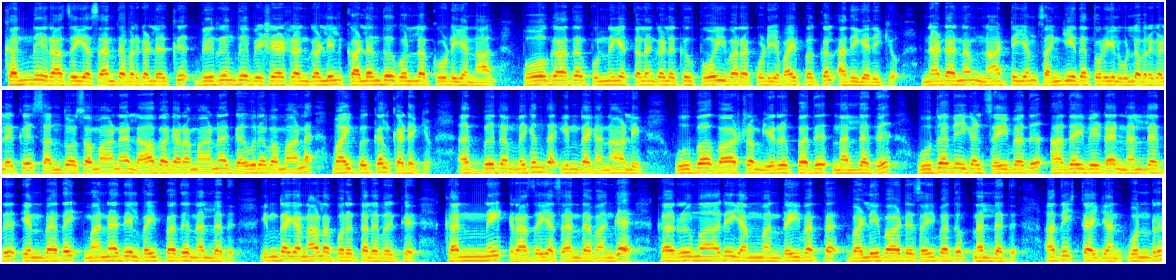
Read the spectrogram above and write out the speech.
கன்னி ராசியை சார்ந்தவர்களுக்கு விருந்து விசேஷங்களில் கலந்து கொள்ளக்கூடிய நாள். போகாத புண்ணிய தலங்களுக்கு போய் வரக்கூடிய வாய்ப்புகள் அதிகரிக்கும். நடனம் நாட்டியம் சங்கீத துறையில் உள்ளவர்களுக்கு சந்தோஷமான லாபகரமான கௌரவமான வாய்ப்புகள் கிடைக்கும். அற்புதம் மிகுந்த இன்றைய நாளில் உபவாசம் இருப்பது நல்லது உதவிகள் செய்வது அதைவிட நல்லது என்பதை மனதில் வைப்பது நல்லது. இன்றைய நாளை பொறுத்தளவுக்கு கன்னி ரசைய சேர்ந்தவங்க கருமாரி அம்மன் தெய்வத்தை வழிபாடு செய்வதும் நல்லது. அதிர்ஷ்ட எண் ஒன்று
